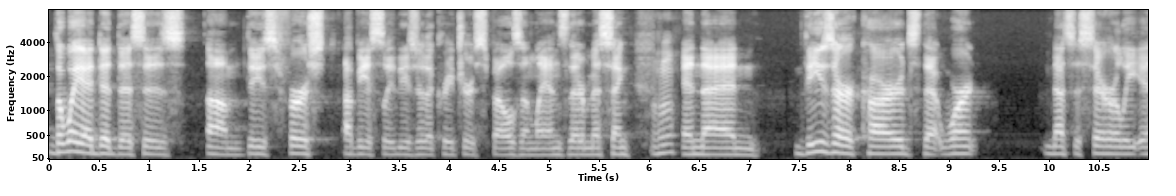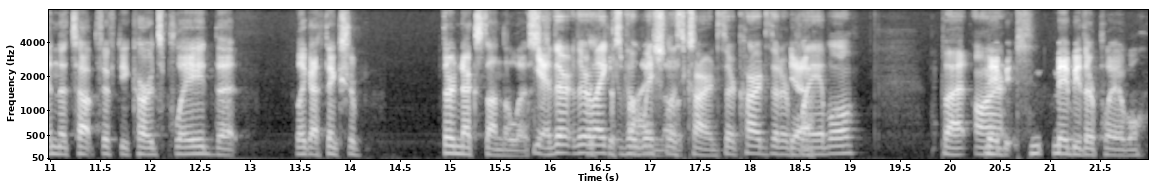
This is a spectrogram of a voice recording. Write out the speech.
the way I did this is um, these first, obviously, these are the creatures, spells, and lands they're missing. And then these are cards that weren't necessarily in the top 50 cards played that, like, I think should, they're next on the list. Yeah, they're they're like the wish list cards. They're cards that are Yeah. playable, but aren't Maybe, maybe they're playable.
